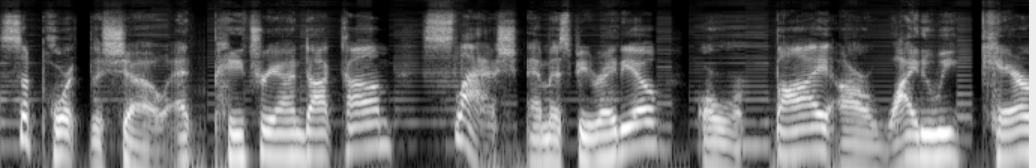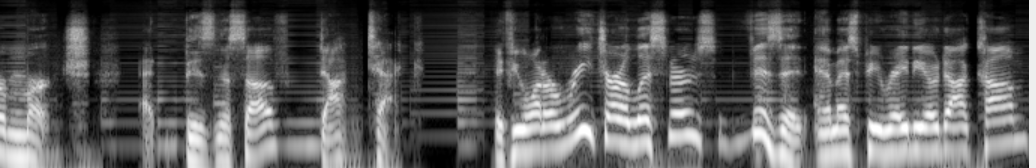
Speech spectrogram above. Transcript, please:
Support the show at patreon.com slash mspradio or buy our Why Do We Care merch at businessof.tech. If you want to reach our listeners, visit mspradio.com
